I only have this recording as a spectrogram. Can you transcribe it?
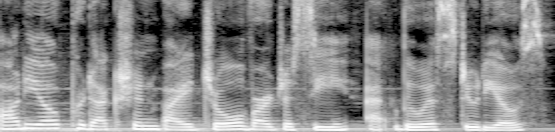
Audio production by Joel Vargasy at Lewis Studios.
